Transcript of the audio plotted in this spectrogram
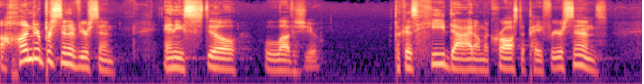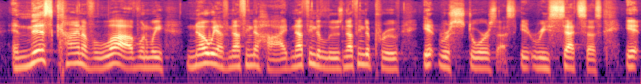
100% of your sin, and He still loves you because He died on the cross to pay for your sins. And this kind of love, when we know we have nothing to hide, nothing to lose, nothing to prove, it restores us, it resets us, it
